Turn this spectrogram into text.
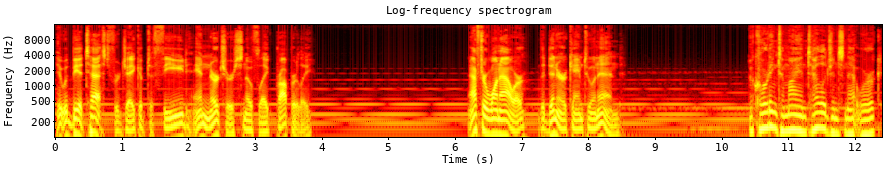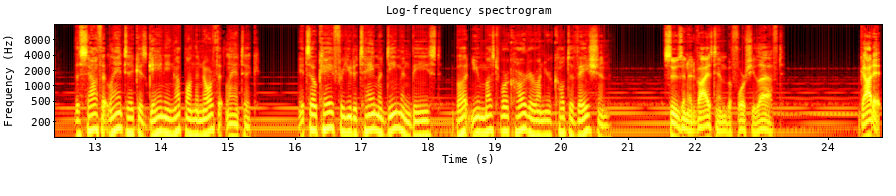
It would be a test for Jacob to feed and nurture Snowflake properly. After one hour, the dinner came to an end. According to my intelligence network, the South Atlantic is gaining up on the North Atlantic. It's okay for you to tame a demon beast, but you must work harder on your cultivation, Susan advised him before she left. Got it,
